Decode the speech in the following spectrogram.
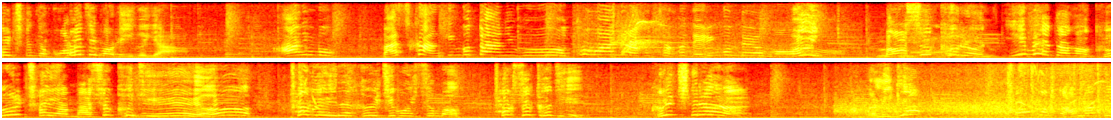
마스크 걸친다 꼬라지 머리 이거야 아니, 뭐, 마스크 안 낀 것도 아니고, 통화하느라고 잠깐 내린 건데요, 뭐. 어이 마스크는 입에다가 걸쳐야 마스크지 어? 턱에 이래 걸치고 있으면 턱스크지 걸치는 안 걸리겨? 조금도 안 맞고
